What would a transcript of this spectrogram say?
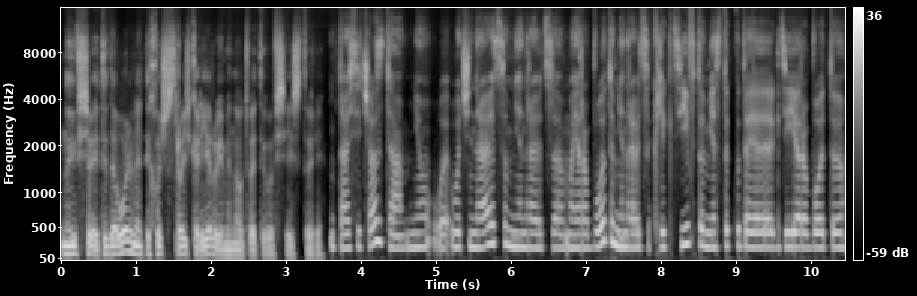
Ну и все, и ты довольна, ты хочешь строить карьеру именно вот в этой во всей истории. Да, сейчас, да. Мне очень нравится, мне нравится моя работа, мне нравится коллектив, то место, куда я, где я работаю.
